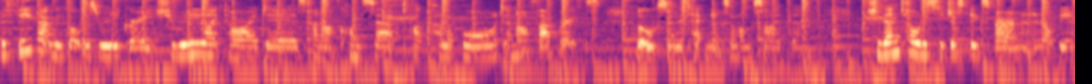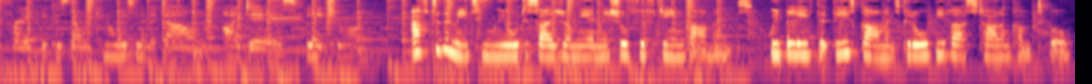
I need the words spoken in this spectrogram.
The feedback we got was really great. She really liked our ideas and our concept, our colour board and our fabrics, but also the techniques alongside them. She then told us to just experiment and not be afraid because then we can always limit down ideas later on. After the meeting, we all decided on the initial 15 garments. We believed that these garments could all be versatile and comfortable.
